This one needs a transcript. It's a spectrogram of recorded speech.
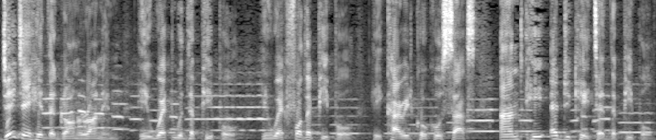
JJ hit the ground running. He worked with the people. He worked for the people. He carried cocoa sacks and he educated the people.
